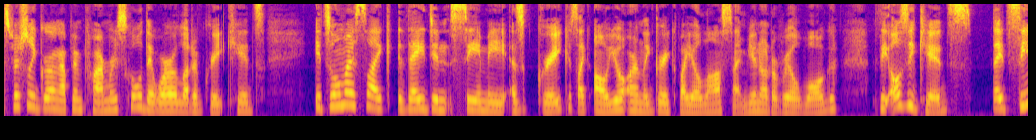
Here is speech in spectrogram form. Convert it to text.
Especially growing up in primary school, there were a lot of Greek kids. It's almost like they didn't see me as Greek. It's like, oh, you're only Greek by your last name. You're not a real WOG. The Aussie kids, they'd see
